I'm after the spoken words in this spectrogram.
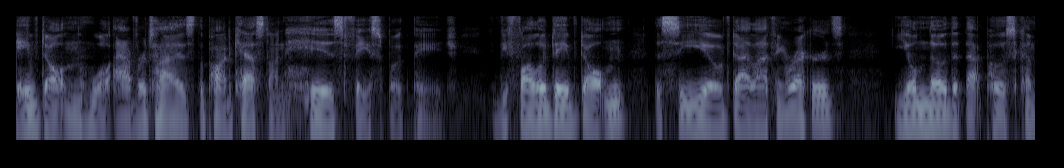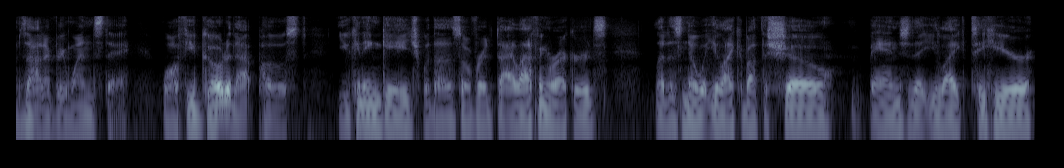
Dave Dalton will advertise the podcast on his Facebook page. If you follow Dave Dalton, the CEO of Die Laughing Records, you'll know that that post comes out every Wednesday. Well, if you go to that post, you can engage with us over at Die Laughing Records. Let us know what you like about the show, bands that you like to hear,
